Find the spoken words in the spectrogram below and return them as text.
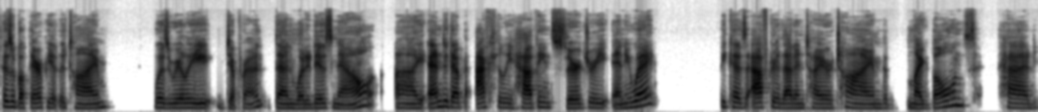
physical therapy at the time was really different than what it is now i ended up actually having surgery anyway because after that entire time the, my bones had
